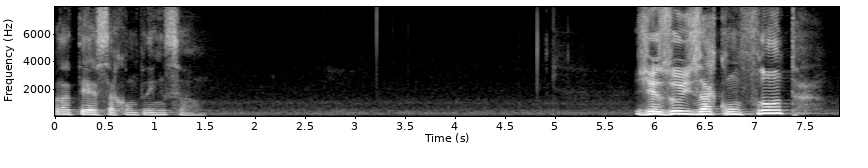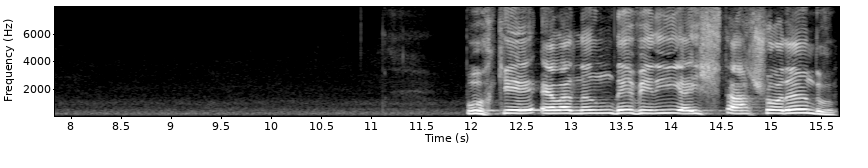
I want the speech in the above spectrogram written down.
para ter essa compreensão. Jesus a confronta, porque ela não deveria estar chorando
